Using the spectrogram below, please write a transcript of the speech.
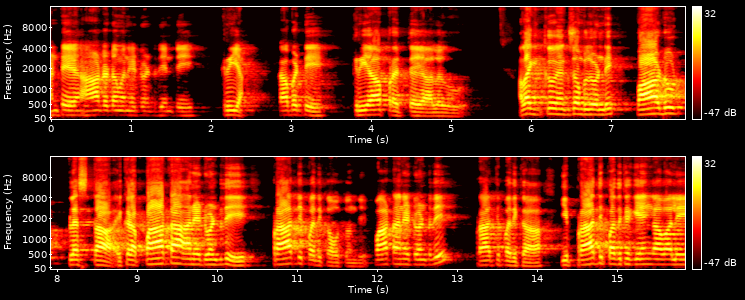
అంటే ఆడడం అనేటువంటిది ఏంటి? క్రియ. కాబట్టి క్రియా ప్రత్యయాలు. అలాగే ఇంకో ఎగ్జాంపుల్ చూడండి. పాడు ప్లస్ టా ఇక్కడ పాట అనేటువంటిది ప్రాతిపదిక అవుతుంది. పాట అనేటువంటిది ప్రాతిపదిక. ఈ ప్రాతిపదికకి ఏం కావాలి?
